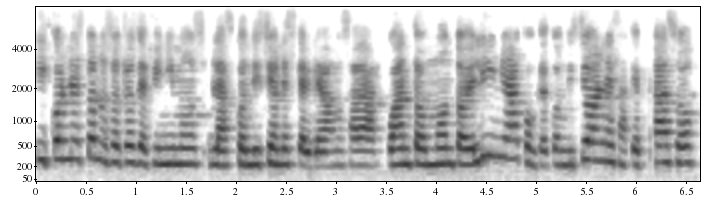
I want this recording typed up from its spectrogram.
y con esto nosotros definimos las condiciones que le vamos a dar, cuánto monto de línea, con qué condiciones, a qué plazo,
